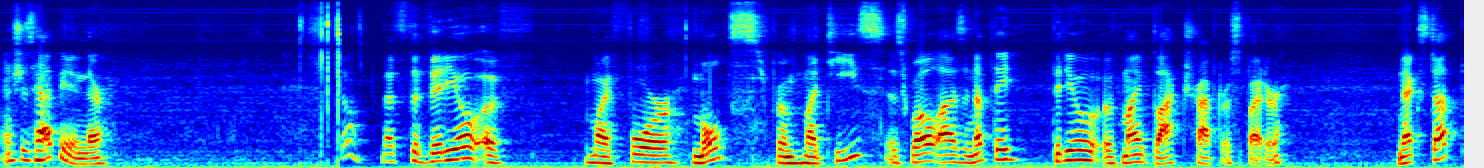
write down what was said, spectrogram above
And she's happy in there. So that's the video of my four molts from my teas, as well as an update video of my black trapdoor spider. Next up,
